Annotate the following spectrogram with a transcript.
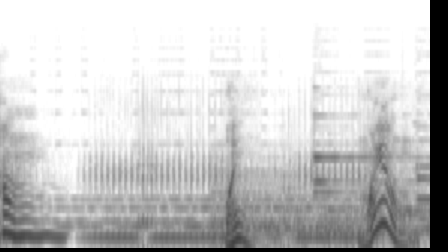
펑. 모용 모용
